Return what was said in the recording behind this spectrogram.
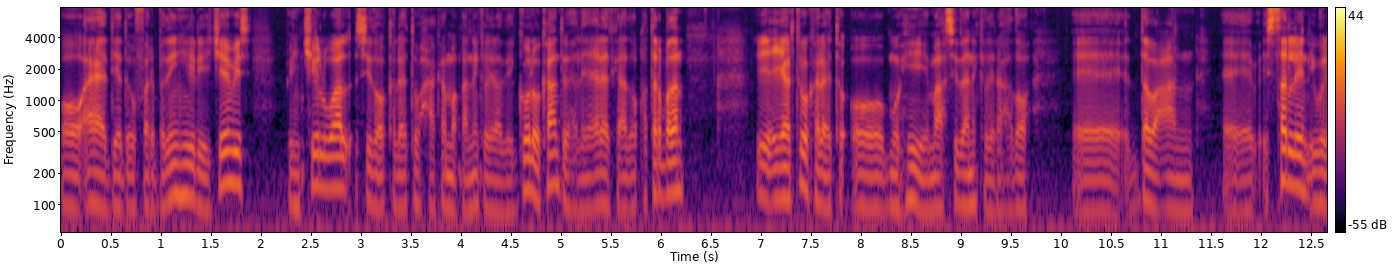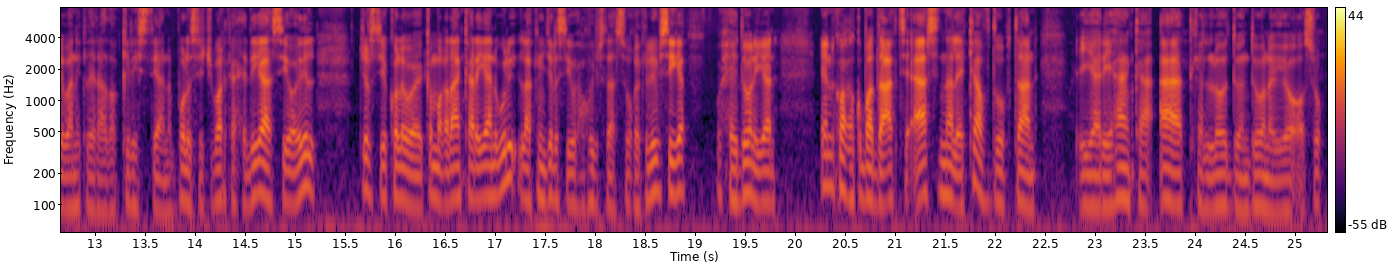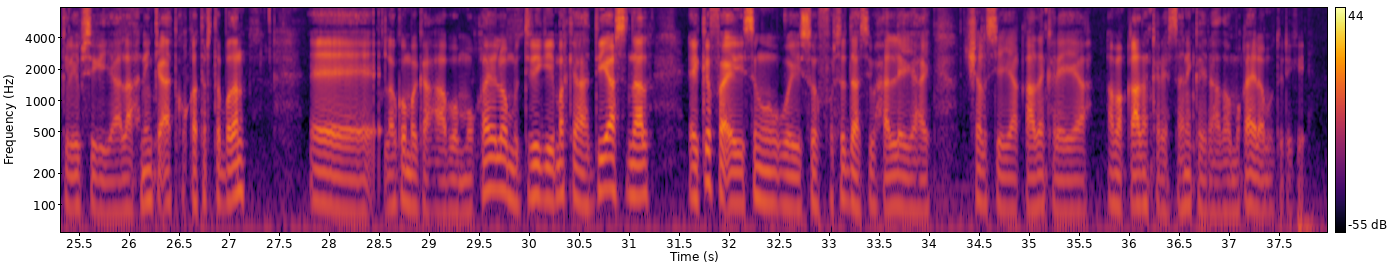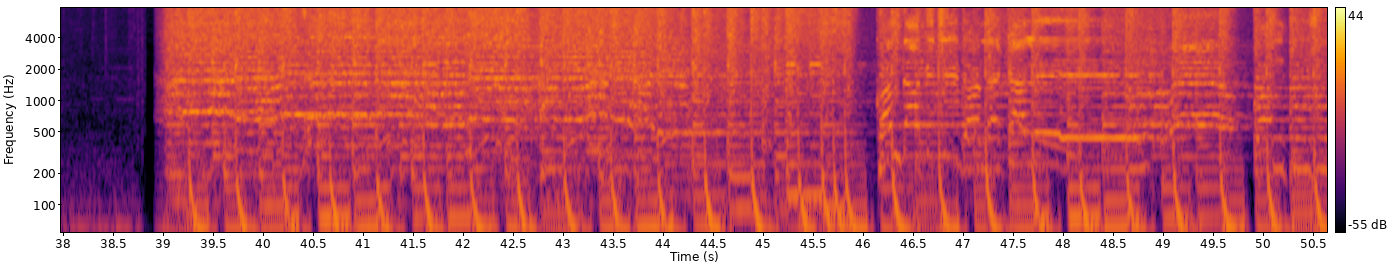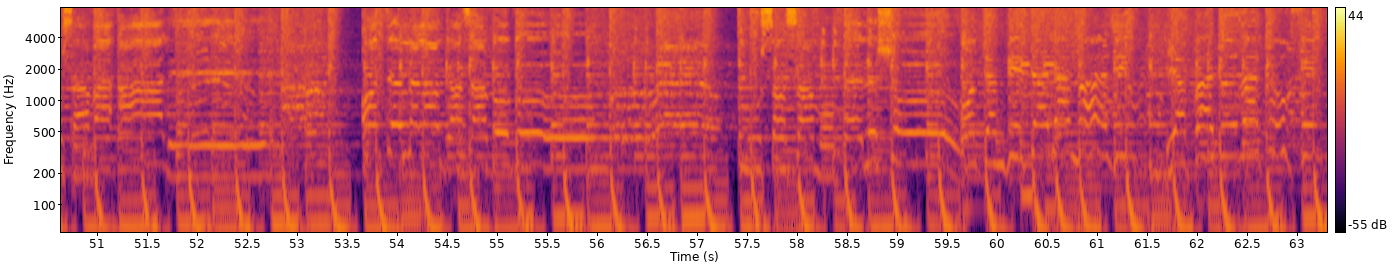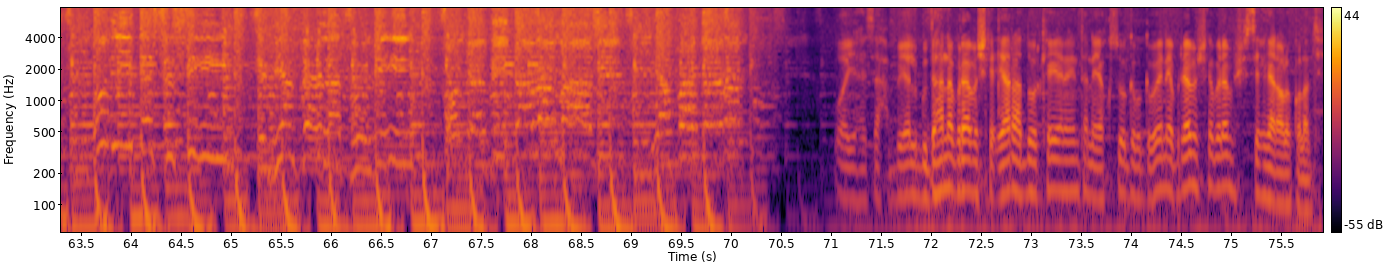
oo aad iyo aad u fara badan yihiin. Rio james benchilwell sidoo kaleeto waxaa ka maqan ninka la yihahdo golo kanto xilli ciyaareedka aad u khatar badan. Iyo ciyaartooy kaleeto oo muhiim ah sida ninka la yidhaahdo ee dabcan ee sterlin iyo weliba ninka la yihahdo christian bolisic marka xidigahaasi oo idil chelsea kole way ka maqnaan karayaan weli laakiin chelsea waxaa ku jirtaa suuqa kaliibsiga waxay doonayaan in kooxda kubadda cagta arsenal ay ka afduubtaan ciyaaryahaanka aadka loo doondoonayo oo suuq kaliibsiga yaalla ninka aadka u khatarta badan ee lagu magacaabo muqaylo mudrigi marka haddii arsenal ay ka faa-iideysan weyso fursadaasi waxaa leeyahay chelsea ayaa qaadan karaya ama qaadan karaysa ninka yihahdo muqaylo mudrigi waayahay saaxiibayaal guud ahaana barnaamijka ciyaaraha doorka intan ayaa ku soo gabagabeynaya. Barnaamijka barnaamijka si xigaan oola kulantay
